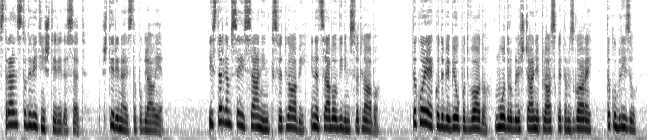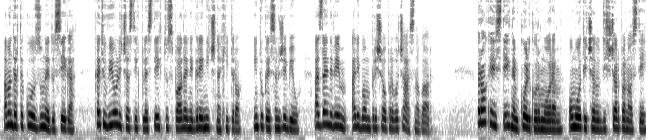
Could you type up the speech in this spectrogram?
Stran 149, 14. poglavje. Iztrgam se iz sanj in k svetlobi in nad sabo vidim svetlobo. Tako je, kot da bi bil pod vodo, modro bleščanje ploskve tam zgoraj, tako blizu, a vendar tako zunaj dosega, kajti v vijoličastih plesteh tu spodaj ne gre nič na hitro in tukaj sem že bil, a zdaj ne vem, ali bom prišel pravočasno gor. Roke iztegnem, kolikor morem, omotičen od izčrpanosti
